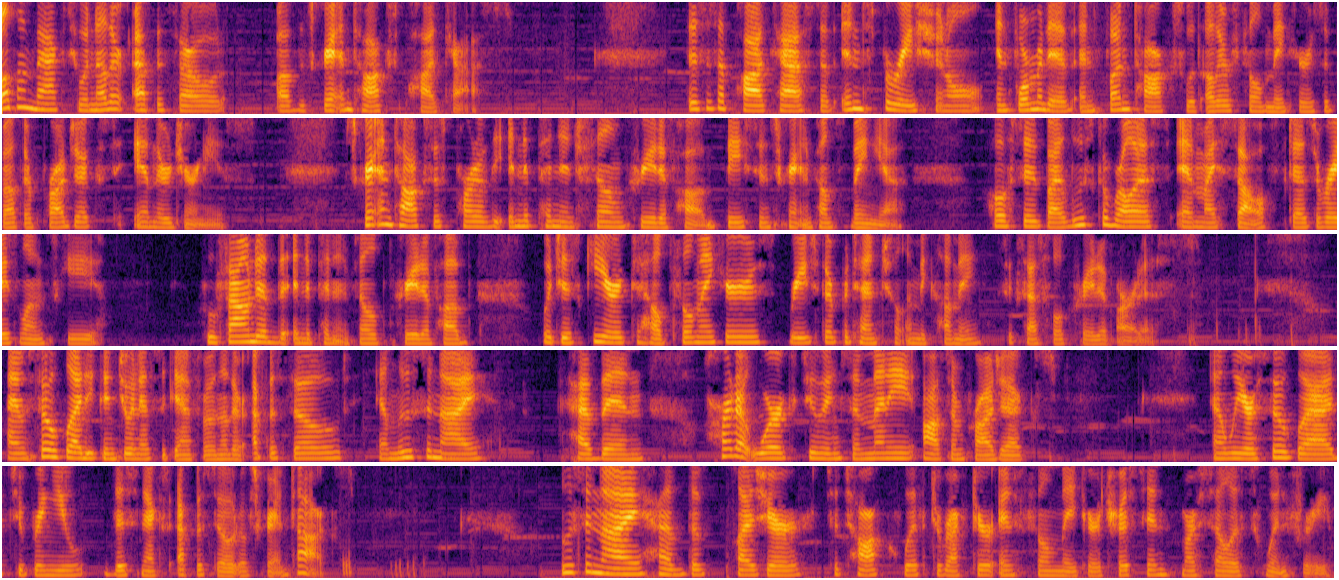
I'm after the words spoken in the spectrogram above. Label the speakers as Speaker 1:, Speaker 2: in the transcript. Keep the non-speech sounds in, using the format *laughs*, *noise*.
Speaker 1: Welcome back to another episode of the Scranton Talks podcast. This is a podcast of inspirational, informative, and fun talks with other filmmakers about their projects and their journeys. Scranton Talks is part of the Independent Film Creative Hub based in Scranton, Pennsylvania, hosted by Luz Cabrales and myself, Desiree Zielinski, who founded the Independent Film Creative Hub, which is geared to help filmmakers reach their potential in becoming successful creative artists. I am so glad you can join us again for another episode, and Luz and I have been hard at work doing some many awesome projects and we are so glad to bring you this next episode of Scranton Talks. Luz and I had the pleasure to talk with director and filmmaker Tristien Marcellous Winfree.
